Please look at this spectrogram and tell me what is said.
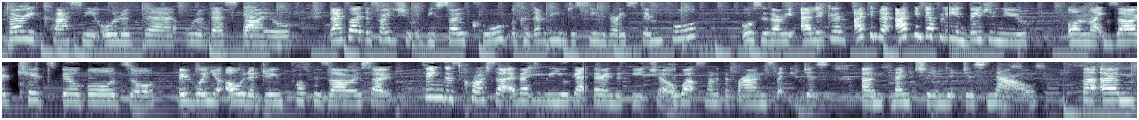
very classy. All of their all of their style. Yeah. And I feel like the photo shoot would be so cool because everything just seems very simple. also very elegant. I could I can definitely envision you on like Zara kids billboards or maybe when you're older doing proper Zara. So fingers crossed that eventually you'll get there in the future or work for one of the brands that you just um, mentioned just now. But um,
